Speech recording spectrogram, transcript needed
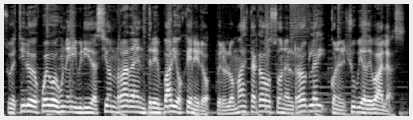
Su estilo de juego es una hibridación rara entre varios géneros, pero los más destacados son el roguelike con el lluvia de balas.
